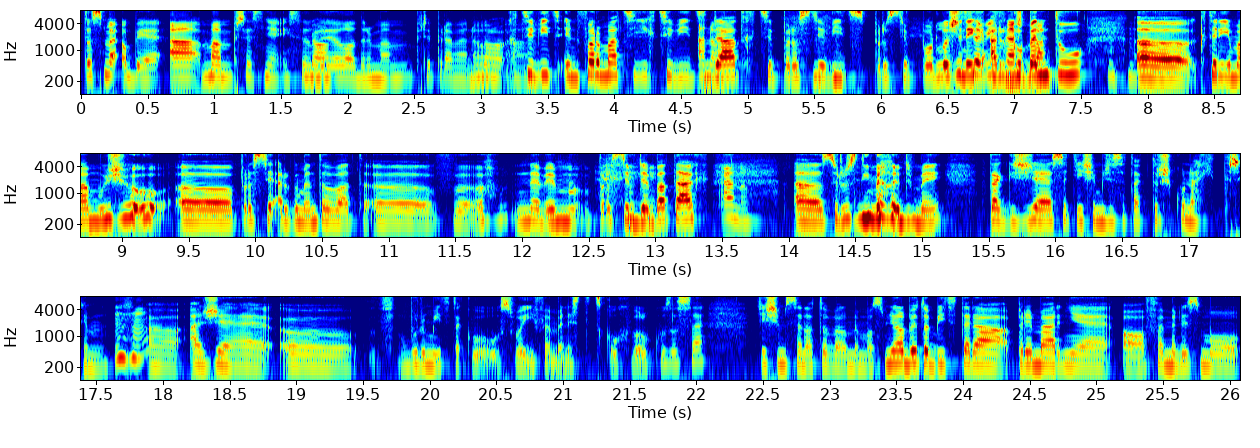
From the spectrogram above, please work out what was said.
To jsme obě a mám přesně i Sylvie no. Lodr mám připravenou. No, a... Chci víc informací, chci víc ano. dat, chci prostě víc prostě podložených víc argumentů, uh, kterýma můžu uh, prostě argumentovat uh, v, nevím, prostě v debatách. ano uh, s různými lidmi, takže se těším, že se tak trošku nachytřím mm-hmm. uh, a že uh, budu mít takovou svoji feministickou chvilku zase. Těším se na to velmi moc. Mělo by to být teda primárně o feminismu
